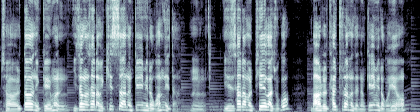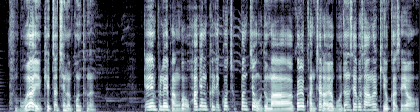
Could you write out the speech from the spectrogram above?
자 일단 이 게임은 이상한 사람이 키스하는 게임이라고 합니다. 음, 이 사람을 피해가지고 마을을 탈출하면 되는 게임이라고 해요. 뭐야 이 개짜치는 폰트는. 게임 플레이 방법 확인 클릭 후 첫 번째 오두막을 관찰하여 모든 세부 사항을 기억하세요.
